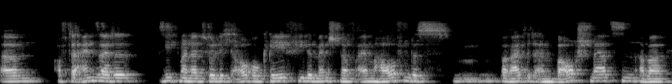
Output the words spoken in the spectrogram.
Ähm, auf der einen Seite sieht man natürlich auch, okay, viele Menschen auf einem Haufen, das mm, bereitet einem Bauchschmerzen, aber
